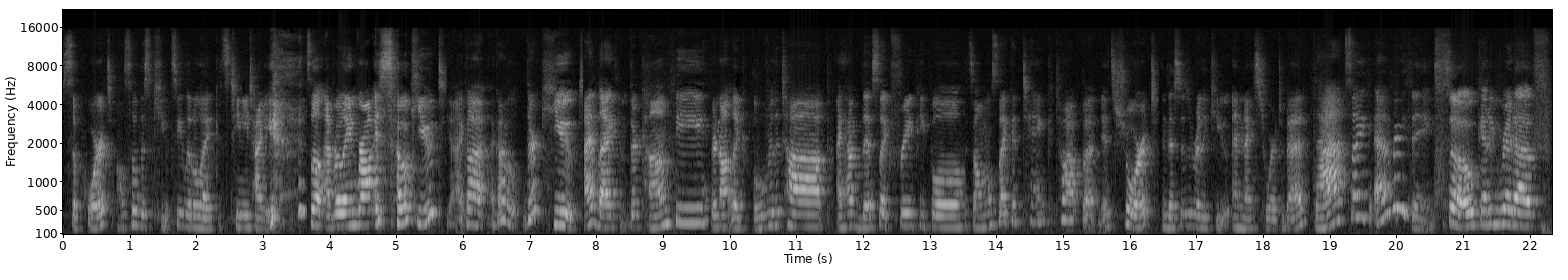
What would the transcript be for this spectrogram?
support. Also this cutesy little like, it's teeny tiny. this little Everlane bra is so cute. Yeah, I got, I got, they're cute. I like them. They're comfy. They're not like over the top. I have this like Free People. It's almost like a tank top, but it's short. And this is really cute and nice to wear to bed. That's like everything. So getting rid of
